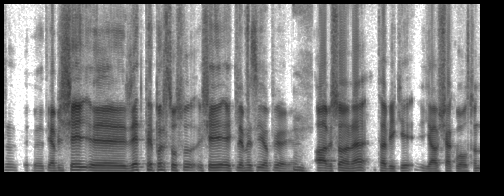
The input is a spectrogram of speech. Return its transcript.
Evet ya bir şey e, red pepper sosu şeyi eklemesi yapıyor yani. Abi sonra tabii ki Yavşak Volt'un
